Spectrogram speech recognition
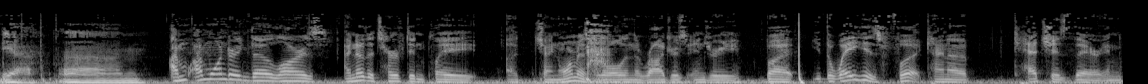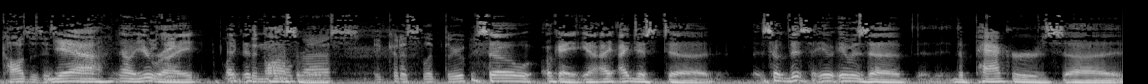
Yeah. Um, I'm I'm wondering though, Lars. I know the turf didn't play a ginormous role in the Rodgers injury, but the way his foot kind of catches there and causes his Yeah, no, you're you think, right. Like It- it's the possible. grass, it could have slipped through. So okay, yeah, I, I just uh, so this it, it was uh, the Packers uh,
